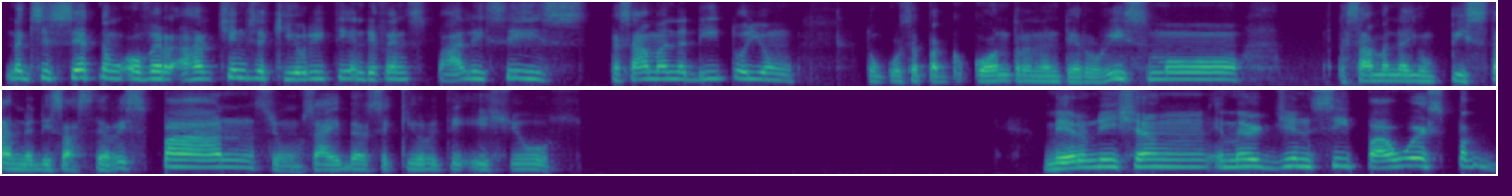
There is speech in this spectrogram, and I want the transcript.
nagsiset ng overarching security and defense policies. Kasama na dito yung tungkol sa pagkokontra ng terorismo, kasama na yung peacetime na disaster response, yung cyber security issues. Meron din siyang emergency powers pag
